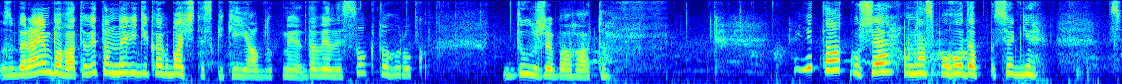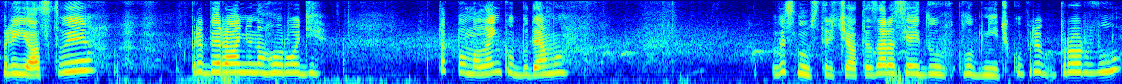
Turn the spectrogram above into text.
Збираємо багато. Ви там на відіках бачите, скільки яблук ми давили сок того року. Дуже багато. І так, уже у нас погода сьогодні сприятствує прибиранню на городі. Так помаленьку будемо весну зустрічати. Зараз я йду клубнічку прорву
